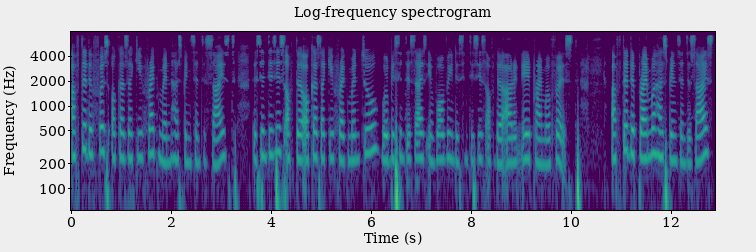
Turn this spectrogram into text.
After the first Okazaki fragment has been synthesized, the synthesis of the Okazaki fragment 2 will be synthesized involving the synthesis of the RNA primer first. After the primer has been synthesized,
